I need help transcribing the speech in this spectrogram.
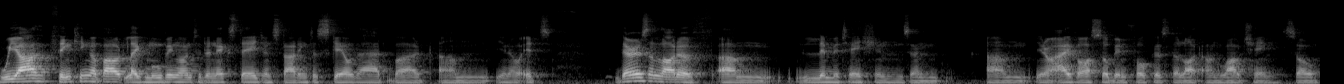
we are thinking about like moving on to the next stage and starting to scale that, but um, you know, it's there is a lot of um, limitations and um, you know I've also been focused a lot on WildChain so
